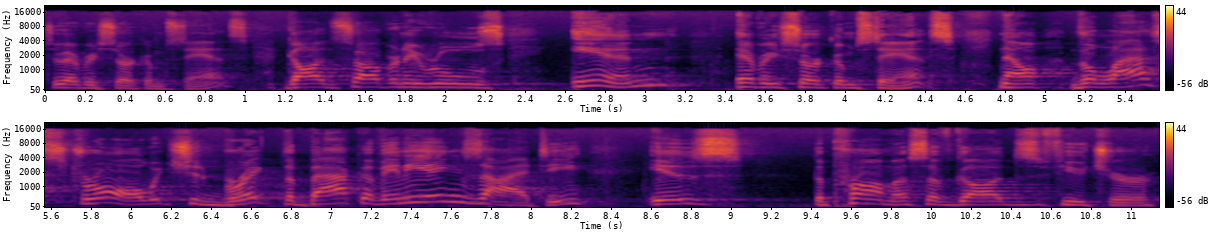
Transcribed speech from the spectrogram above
to every circumstance. God sovereignly rules in every circumstance. Now, the last straw, which should break the back of any anxiety, is the promise of God's future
